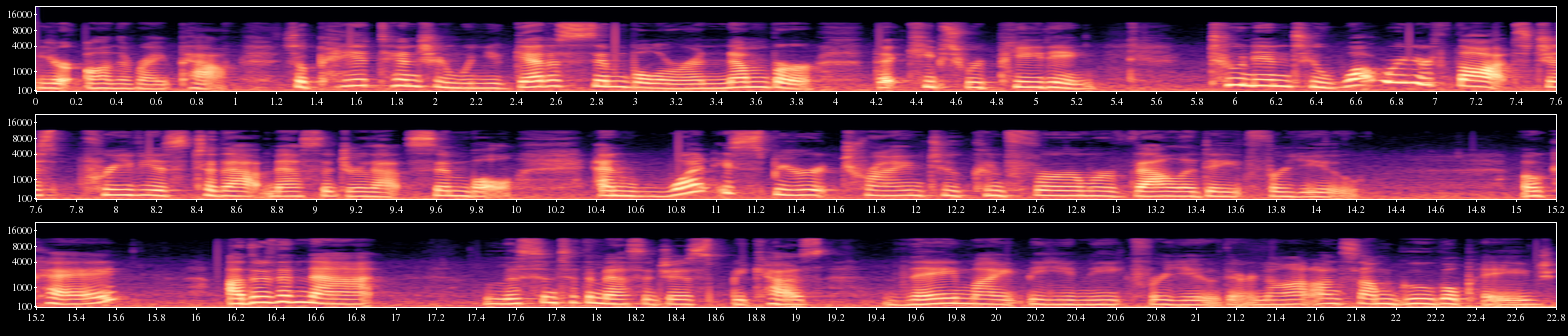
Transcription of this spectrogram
you're on the right path. So pay attention when you get a symbol or a number that keeps repeating tune into what were your thoughts just previous to that message or that symbol, and what is Spirit trying to confirm or validate for you. Okay? Other than that, listen to the messages because they might be unique for you. They're not on some Google page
